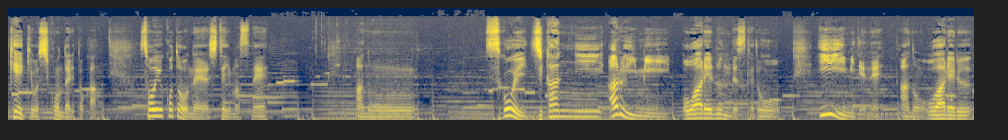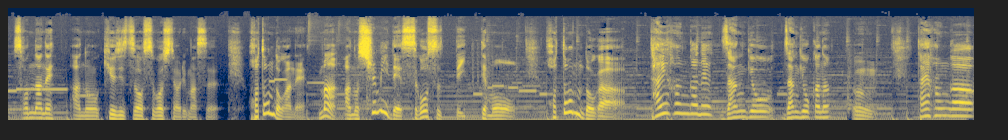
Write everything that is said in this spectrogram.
ケーキを仕込んだりとかそういうことをねしていますね。あのーすごい時間にある意味追われるんですけどいい意味でねあの追われるそんなねあの休日を過ごしております。ほとんどがねまああの趣味で過ごすって言ってもほとんどが大半がね残業残業かな？うん。大半が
